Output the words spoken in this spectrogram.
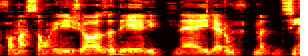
formação religiosa dele. Né? Ele era um, assim,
